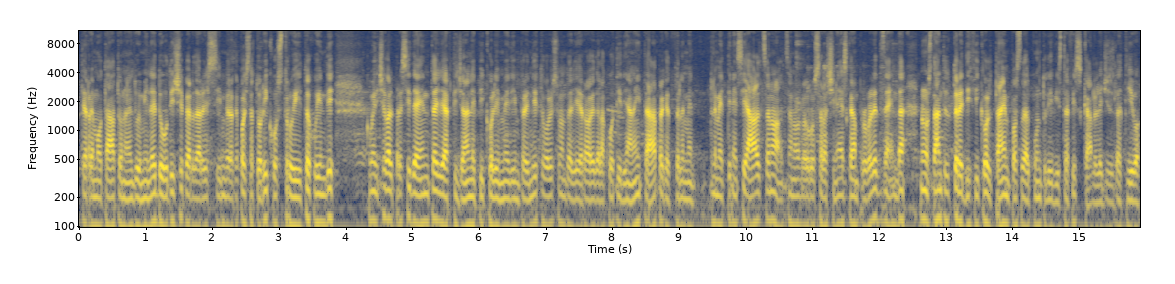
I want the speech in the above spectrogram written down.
terremotato nel 2012 per dare il simbolo che poi è stato ricostruito, quindi come diceva il Presidente gli artigiani, i piccoli e medi imprenditori sono degli eroi della quotidianità perché tutte le, le mettine si alzano, alzano la loro saracinesca, la propria azienda, nonostante tutte le difficoltà imposte dal punto di vista fiscale, legislativo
